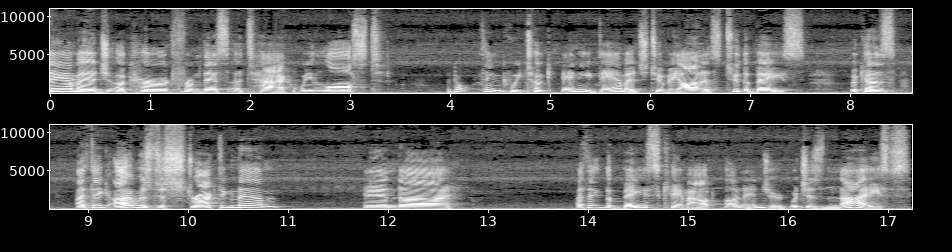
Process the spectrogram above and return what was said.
damage occurred from this attack. We lost... I don't think we took any damage, to be honest, to the base. Because I think I was distracting them. And uh, I think the base came out uninjured, which is nice.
